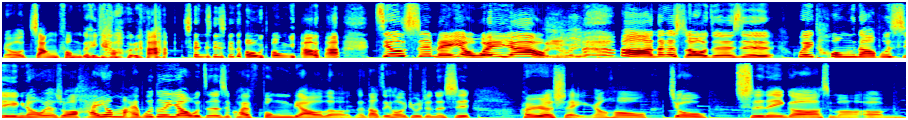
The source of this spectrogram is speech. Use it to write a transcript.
然后胀风的药啦，甚至是头痛药啦，就是没有胃药啊！那个时候我真的是胃痛到不行，然后我想说还要买不对药，我真的是快疯掉了。那到最后就真的是喝热水，然后就吃那个什么，嗯。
